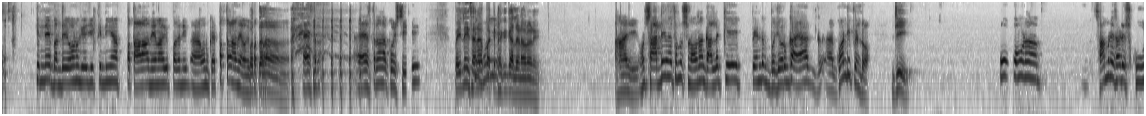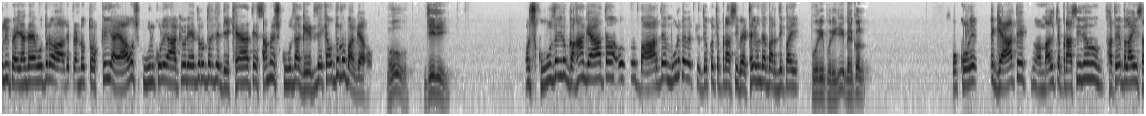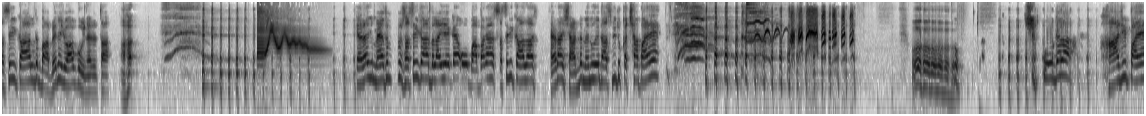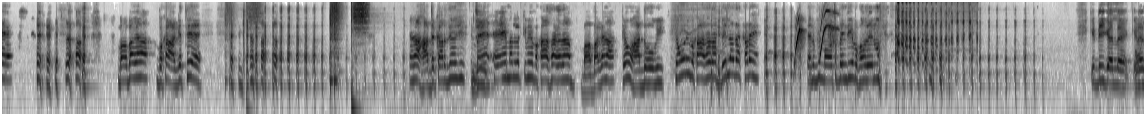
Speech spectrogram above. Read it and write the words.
ਕਿੰਨੇ ਬੰਦੇ ਹੋਣਗੇ ਜੀ ਕਿੰਨੀਆਂ ਪਤਾਲਾਂ ਦੇਵਾਂਗੇ ਪਤਾ ਨਹੀਂ ਉਹਨੂੰ ਕਹੇ ਪੱਤਲਾਂ ਦੇਵਾਂਗੇ ਪੱਤਲਾਂ। ਇਸ ਤਰ੍ਹਾਂ ਇਸ ਤਰ੍ਹਾਂ ਦਾ ਕੁਝ ਸੀ। ਪਹਿਲਾਂ ਹੀ ਸਾਰਾ ਪੱਕ ਠੱਕ ਕਰ ਲੈਣਾ ਉਹਨਾਂ ਨੇ। ਹਾਂ ਜੀ ਹੁਣ ਸਾਡੇ ਮੈਂ ਤੁਹਾਨੂੰ ਸੁਣਾਉਣਾ ਗੱਲ ਕਿ ਪਿੰਡ ਬਜ਼ੁਰਗ ਆਇਆ ਗਵਾਂਢੀ ਪਿੰਡੋਂ। ਜੀ। ਉਹ ਹੁਣ ਸਾਹਮਣੇ ਸਾਡੇ ਸਕੂਲ ਹੀ ਪੈ ਜਾਂਦਾ ਉਧਰ ਆਪਦੇ ਪਿੰਡੋਂ ਤੁਰ ਕੇ ਹੀ ਆਇਆ। ਉਹ ਸਕੂਲ ਕੋਲੇ ਆ ਕੇ ਉਹ ਇਧਰ ਉਧਰ ਜੇ ਦੇਖਿਆ ਤੇ ਸਾਹਮਣੇ ਸਕੂਲ ਦਾ ਗੇਟ ਦੇਖਿਆ ਉਧਰ ਨੂੰ ਭੱਗ ਗਿਆ ਉਹ। ਓ ਜੀ ਜੀ। ਹੁਣ ਸਕੂਲ ਦੇ ਜਦੋਂ ਗਾਹਾਂ ਗਿਆ ਤਾਂ ਉਹ ਬਾਰ ਦੇ ਮੂਹਰੇ ਵਿੱਚ ਦੇਖੋ ਚਪੜਾਸੀ ਬੈਠਾ ਹੀ ਹੁੰਦਾ ਵਰਦੀ ਪਾਈ। ਪੂਰੀ ਪੂਰੀ ਜੀ ਬਿਲਕੁਲ। ਉਹ ਕੋਲੇ ਗਿਆ ਤੇ ਮਲ ਚਪੜਾਸੀ ਨੇ ਉਹਨੂੰ ਫਤਿਹ ਬੁਲਾਈ ਸਤਿ ਸ੍ਰੀ ਅਕਾਲ ਤੇ ਬਾਬੇ ਨੇ ਜਵਾਬ ਕੋਈ ਨਾ ਦਿੱਤਾ। ਆਹ। ਕਹਿੰਦਾ ਜੀ ਮੈਂ ਤੁਹਾਨੂੰ ਸਤਿ ਸ੍ਰੀ ਅਕਾਲ ਬੁਲਾਈ ਹੈ ਕਿ ਉਹ ਬਾਬਾ ਕਹਿੰਦਾ ਸਤਿ ਸ੍ਰੀ ਅਕਾਲ ਦਾ ਛੜਾ ਛੱਡ ਮੈਨੂੰ ਇਹ ਦੱਸ ਵੀ ਤੂੰ ਕੱਛਾ ਪਾਇਆ ਓ ਹੋ ਹੋ ਹੋ ਉਹ ਕਹਿੰਦਾ ਹਾਂ ਜੀ ਪਾਇਆ ਬਾਬਾ ਕਹਿੰਦਾ ਬਖਾ ਕਿੱਥੇ ਹੈ? ਕਹਿੰਦਾ ਹੱਦ ਕਰ ਦਿਓ ਜੀ। ਮੈਂ ਇਹ ਮਤਲਬ ਕਿਵੇਂ ਵਿਖਾ ਸਕਦਾ? ਬਾਬਾ ਕਹਿੰਦਾ ਕਿਉਂ ਹੱਦ ਹੋ ਗਈ? ਕਿਉਂ ਨਹੀਂ ਵਿਖਾ ਸਕਦਾ? ਬੇਲਾ ਦਾ ਖੜੇ ਤੈਨੂੰ ਕੀ ਮੌਤ ਪੈਂਦੀ ਹੈ ਵਿਖਾਉਂਦੇ ਨੂੰ। ਕਿੱਡੀ ਗੱਲ ਹੈ? ਕਿਹੜਾ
